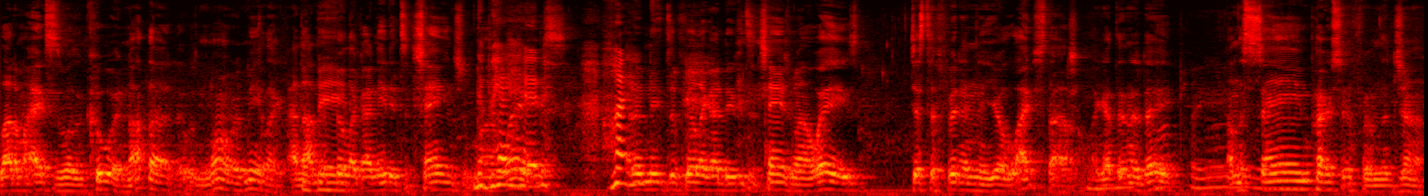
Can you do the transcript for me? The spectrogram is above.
a lot of my exes wasn't cool and I thought it was normal with me. Like and The I didn't feel like I needed to change The my bed. ways. I didn't need to feel like I needed to change my ways just to fit into your lifestyle. Like at the end of the day, I'm the same person from the jump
